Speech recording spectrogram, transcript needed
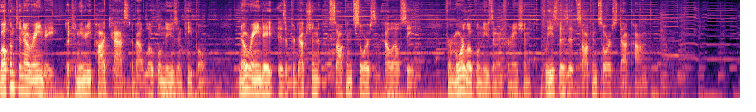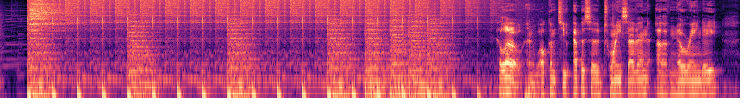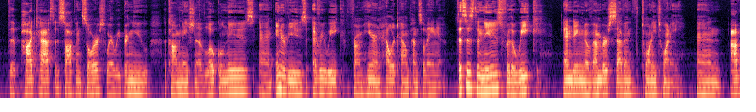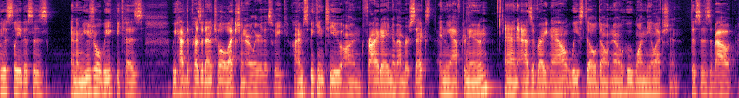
Welcome to No Rain Date, a community podcast about local news and people. No Rain Date is a production of Saucon Source LLC. For more local news and information, please visit sauconsource.com. Hello, and welcome to episode 27 of No Rain Date, the podcast of Saucon Source, where we bring you a combination of local news and interviews every week from here in Hellertown, Pennsylvania. This is the news for the week ending November 7th, 2020. And obviously, this is an unusual week because we had the presidential election earlier this week. I'm speaking to you on Friday, November 6th in the afternoon. And as of right now, we still don't know who won the election. This is about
